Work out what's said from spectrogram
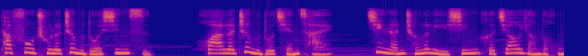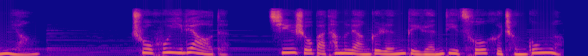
他付出了这么多心思，花了这么多钱财，竟然成了李欣和骄阳的红娘。出乎意料的，亲手把他们两个人给原地撮合成功了。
